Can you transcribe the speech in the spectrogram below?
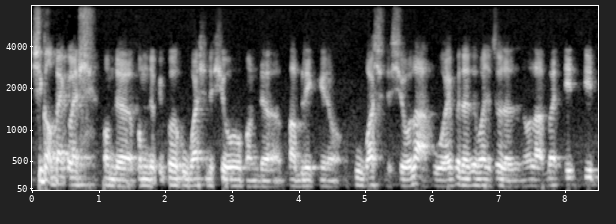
she got backlash from the from the people who watch the show, from the public, you know, who watch the show lah. Whoever doesn't watch the show doesn't know lah. But it it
